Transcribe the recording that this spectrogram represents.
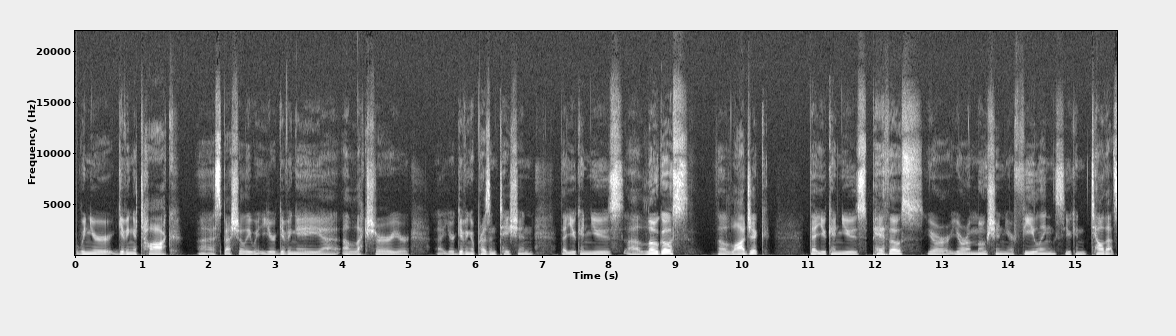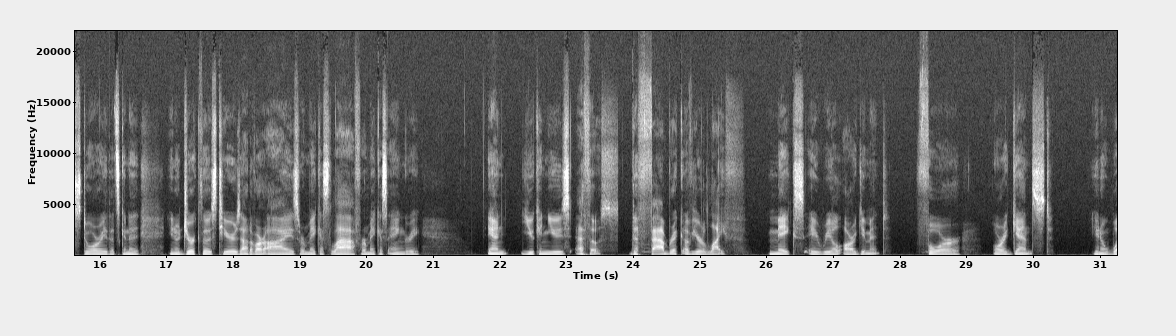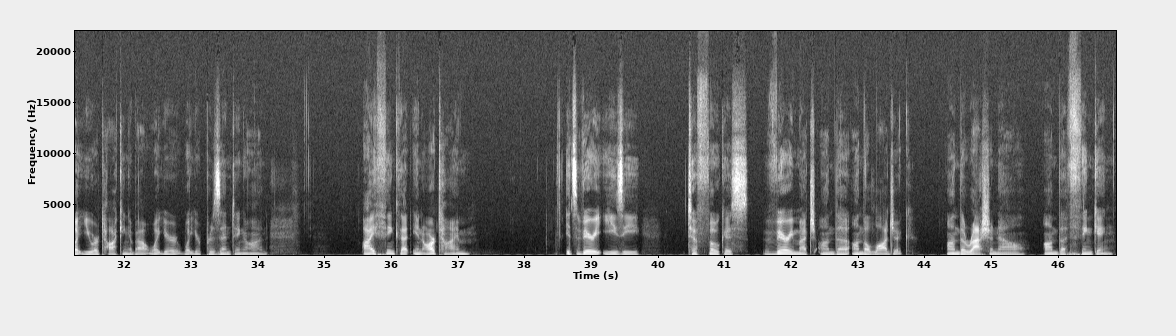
When you're giving a talk uh, especially when you're giving a, uh, a lecture, you're, uh, you're giving a presentation, that you can use uh, logos, the logic, that you can use pathos, your, your emotion, your feelings. You can tell that story that's going to you know, jerk those tears out of our eyes or make us laugh or make us angry. And you can use ethos. The fabric of your life makes a real argument for or against you know what you are talking about what you're what you're presenting on. I think that in our time it's very easy to focus very much on the on the logic on the rationale on the thinking.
